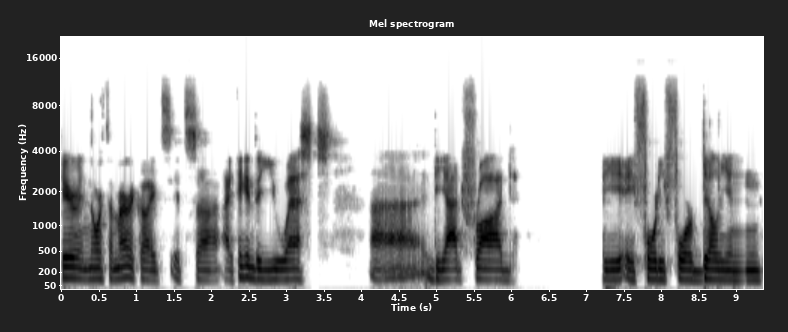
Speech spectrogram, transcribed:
Here in North America, it's it's uh, I think in the U.S. Uh, the ad fraud be a 44 billion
